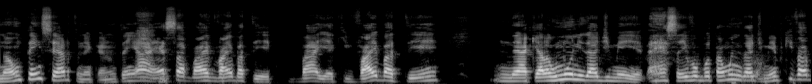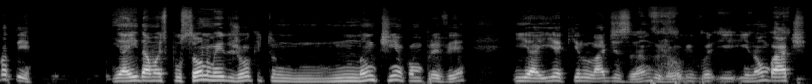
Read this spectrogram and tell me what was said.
não tem certo, né, cara? Não tem, ah, essa vai, vai bater. Vai, é que vai bater naquela uma unidade e meia. Essa aí eu vou botar uma unidade e meia porque vai bater. e aí dá uma expulsão no meio do jogo que tu não tinha como prever, e aí aquilo lá desanda o jogo e, e, não bate.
